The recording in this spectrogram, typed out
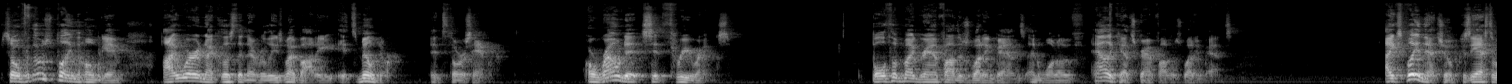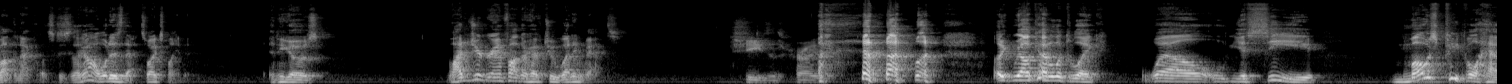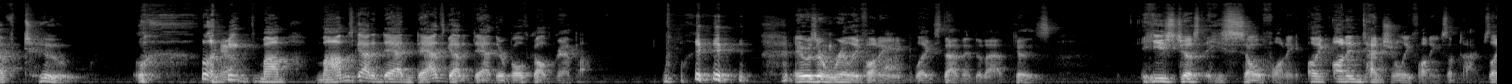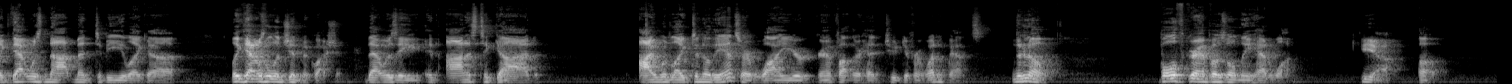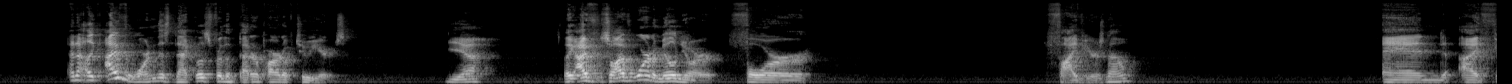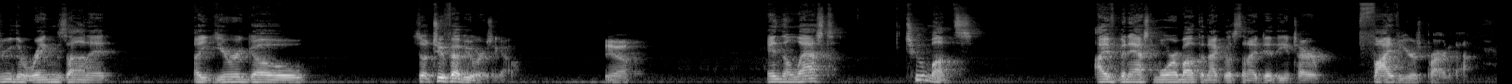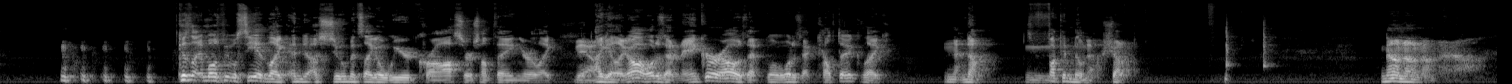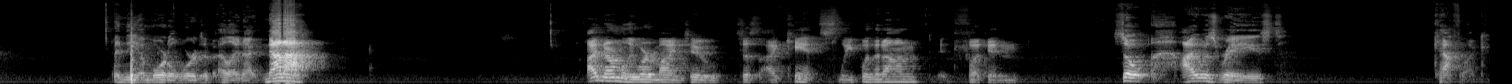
So for those playing the home game, I wear a necklace that never leaves my body. It's Mjolnir. It's Thor's hammer. Around it sit three rings. Both of my grandfather's wedding bands and one of Alley Cat's grandfather's wedding bands. I explained that to him because he asked about the necklace. Because he's like, oh, what is that? So I explained it. And he goes, why did your grandfather have two wedding bands? Jesus Christ. like we all kind of looked like, well, you see, most people have two. like mom, mom's got a dad and dad's got a dad. They're both called grandpa. it was a really funny like step into that because he's just he's so funny, like unintentionally funny sometimes. Like that was not meant to be like a like that was a legitimate question. That was a an honest to god. I would like to know the answer of why your grandfather had two different wedding bands. No, no, both grandpas only had one. yeah. Oh, and like I've worn this necklace for the better part of two years. Yeah. Like I've so I've worn a Mjolnir for five years now, and I threw the rings on it a year ago. So two Februarys ago. Yeah. In the last two months, I've been asked more about the necklace than I did the entire five years prior to that. Because like most people see it like and assume it's like a weird cross or something, or like Yeah. I get like, oh, what is that? An anchor? Oh, is that what is that? Celtic? Like, no. no, it's Mm, fucking no, no. Shut up. No, no, no, no, no. In the immortal words of L.A. Knight, nada. I normally wear mine too. Just I can't sleep with it on. It fucking So I was raised Catholic,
